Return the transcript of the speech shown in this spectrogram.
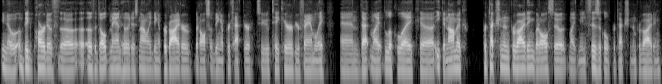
You know, a big part of the of adult manhood is not only being a provider but also being a protector to take care of your family, and that might look like uh, economic protection and providing, but also it might mean physical protection and providing.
